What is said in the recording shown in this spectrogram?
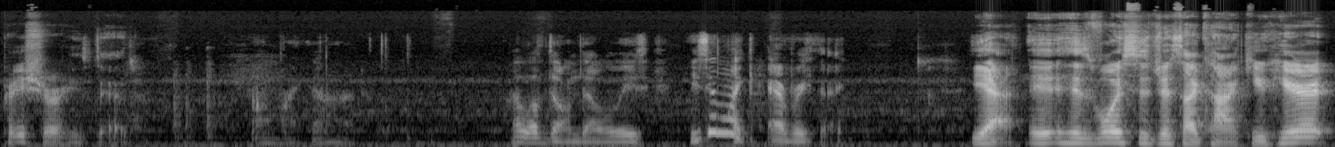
Pretty sure he's dead. Oh my god. I love Dom DeLuise. He's in like everything. Yeah, it, his voice is just iconic. You hear it,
